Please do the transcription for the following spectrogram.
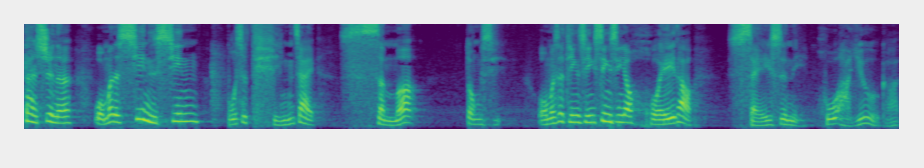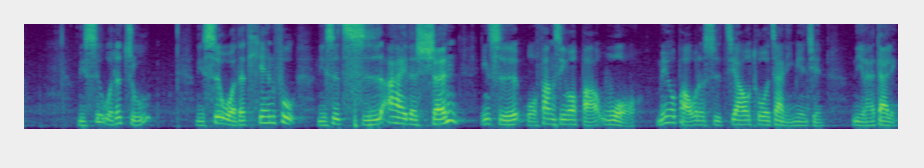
但是呢，我们的信心不是停在什么东西，我们是听心信心要回到谁是你？Who are you, God？你是我的主。你是我的天赋，你是慈爱的神，因此我放心，我把我没有把握的事交托在你面前，你来带领，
